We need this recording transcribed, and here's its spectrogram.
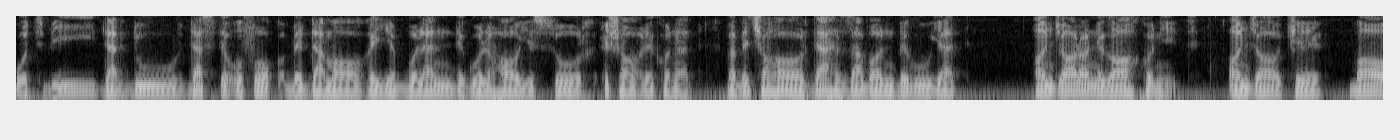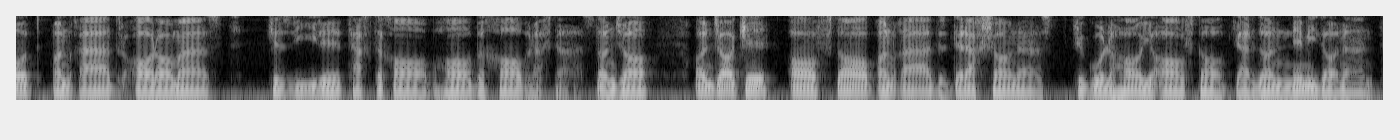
قطبی در دور دست افق به دماغه بلند گلهای سرخ اشاره کند و به چهارده زبان بگوید آنجا را نگاه کنید. آنجا که باد آنقدر آرام است که زیر تخت خواب ها به خواب رفته است. آنجا آنجا که آفتاب آنقدر درخشان است که گلهای آفتاب گردان نمی‌دانند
